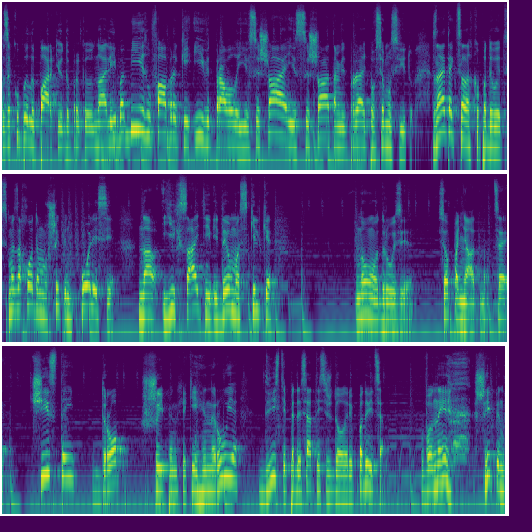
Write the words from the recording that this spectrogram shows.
закупили партію, до прикладу, на Alibaba у фабрики і відправили її в США, і з США там відправляють по всьому світу. Знаєте, як це легко подивитись? Ми заходимо в шипінг полісі на їх сайті і дивимося, скільки. Ну, друзі, все понятно. Це чистий дроп шипінг, який генерує 250 тисяч доларів. Подивіться, вони shipping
